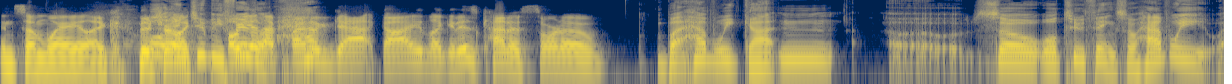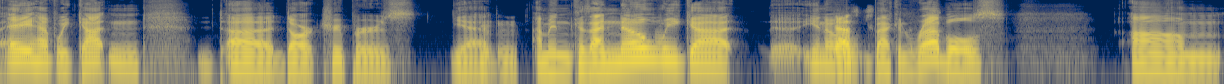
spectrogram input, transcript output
in some way. Like they're Well, trying and like, to be oh fair, yeah, though, that Primal ga- guy. Like it is kind of sort of But have we gotten? Uh, so well, two things. So have we? A have we gotten uh Dark Troopers yet? Mm-mm. I mean, because I know we got, uh, you know, That's- back in Rebels, um,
